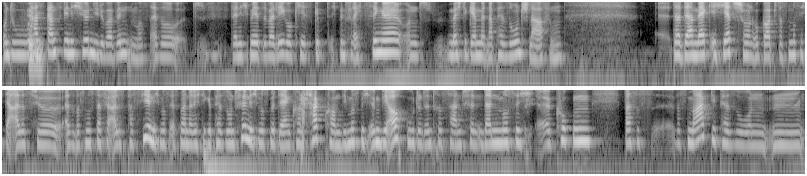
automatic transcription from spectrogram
und du mhm. hast ganz wenig Hürden, die du überwinden musst. Also wenn ich mir jetzt überlege, okay, es gibt, ich bin vielleicht Single und möchte gerne mit einer Person schlafen, äh, da, da merke ich jetzt schon, oh Gott, was muss ich da alles für, also was muss da für alles passieren? Ich muss erstmal eine richtige Person finden, ich muss mit der in Kontakt kommen, die muss mich irgendwie auch gut und interessant finden. Dann muss ich äh, gucken, was ist, was mag die Person, hm,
